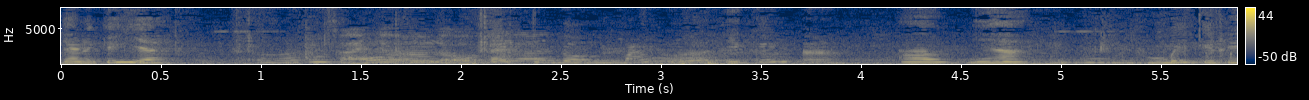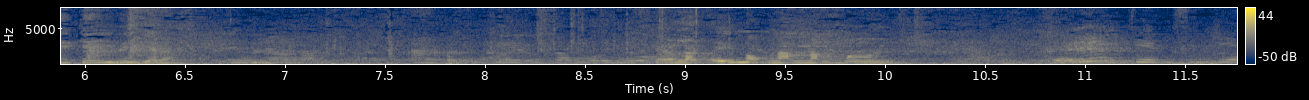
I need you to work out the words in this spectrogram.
Giờ này ký gì vậy? Cái lỗ tết con đường bắn rồi đó chị ký. À. Ờ nha không biết ký ký ký biết gì đâu. Kêu là ý một năm năm mươi chị xin giá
